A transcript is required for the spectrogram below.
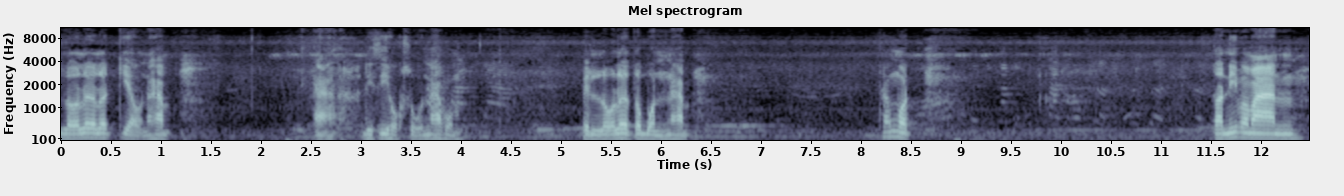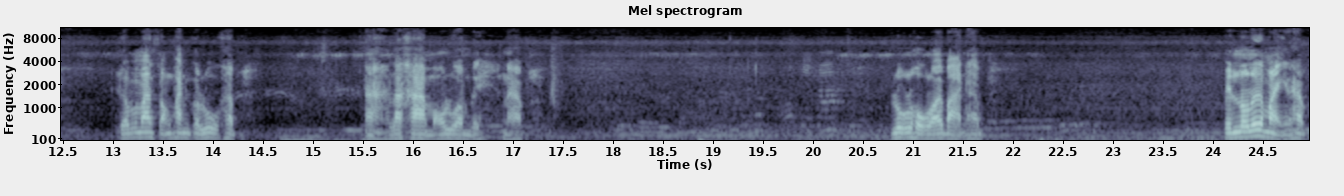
โรลเลอร์รถเกี่ยวนะครับ อ่า DC หกศูนย์นะครับผม เป็นโรลเลอร์ตัวบนนะครับ ทั้งหมด ตอนนี้ประมาณเหลือประมาณสองพันกว่าลูกครับ อ่า ราคาเหมารวมเลยนะครับ ลูกละหกร้อยบาทนะครับ เป็นโรลเลอร์ใหม่นะครับ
